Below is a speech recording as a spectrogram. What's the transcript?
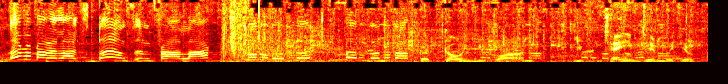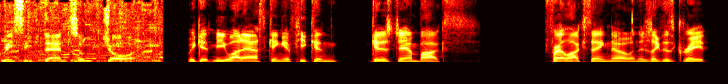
Everybody likes dancing, Frylock. Good going, Meatwad. You tamed him with your greasy dance of joy. We get Meatwad asking if he can get his jam box. Frylock saying no, and there's like this great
